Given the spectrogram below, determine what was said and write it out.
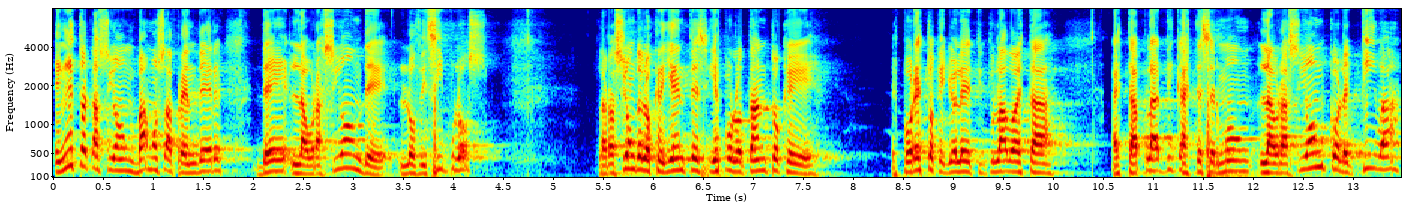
En esta ocasión vamos a aprender de la oración de los discípulos, la oración de los creyentes, y es por lo tanto que, es por esto que yo le he titulado a esta, a esta plática, a este sermón, la oración colectiva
